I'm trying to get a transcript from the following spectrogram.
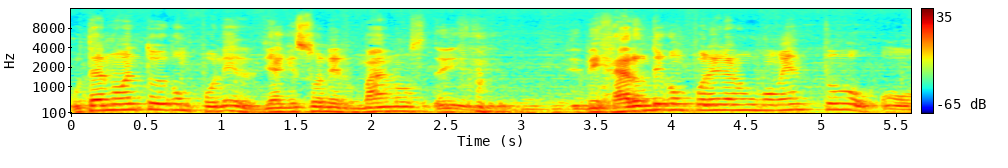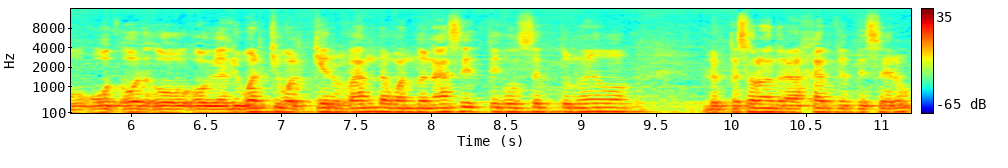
ustedes al momento de componer, ya que son hermanos, eh, ¿dejaron de componer en algún momento? O, o- o- o- o al igual que cualquier banda, cuando nace este concepto nuevo, lo empezaron a trabajar desde cero?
